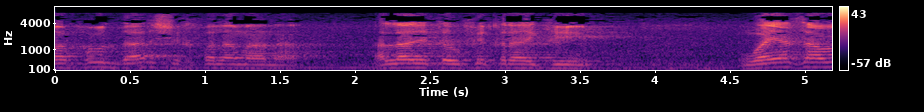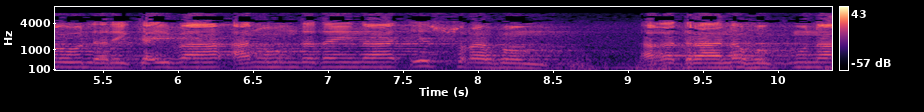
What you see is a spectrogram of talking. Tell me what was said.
مفعول د هر شي خپل معنا الله دې توفیق راکړي ويزعو لری کایبا انهم د دینا اسرهم هغه درانه حکمونه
